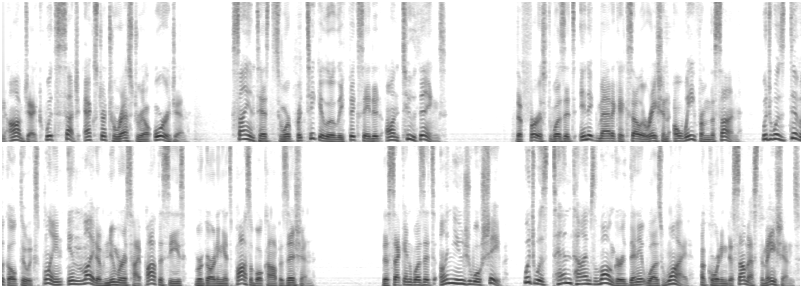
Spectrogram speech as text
An object with such extraterrestrial origin. Scientists were particularly fixated on two things. The first was its enigmatic acceleration away from the Sun, which was difficult to explain in light of numerous hypotheses regarding its possible composition. The second was its unusual shape, which was 10 times longer than it was wide, according to some estimations.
